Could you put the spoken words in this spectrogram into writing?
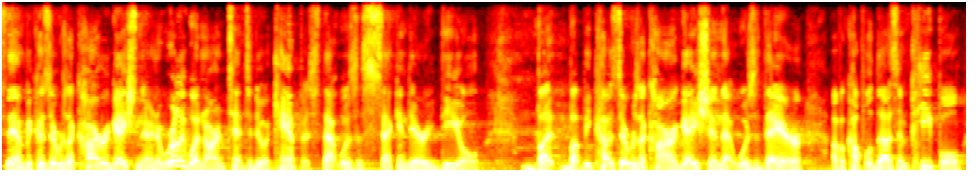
then, because there was a congregation there, and it really wasn't our intent to do a campus, that was a secondary deal. But, but because there was a congregation that was there of a couple dozen people,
